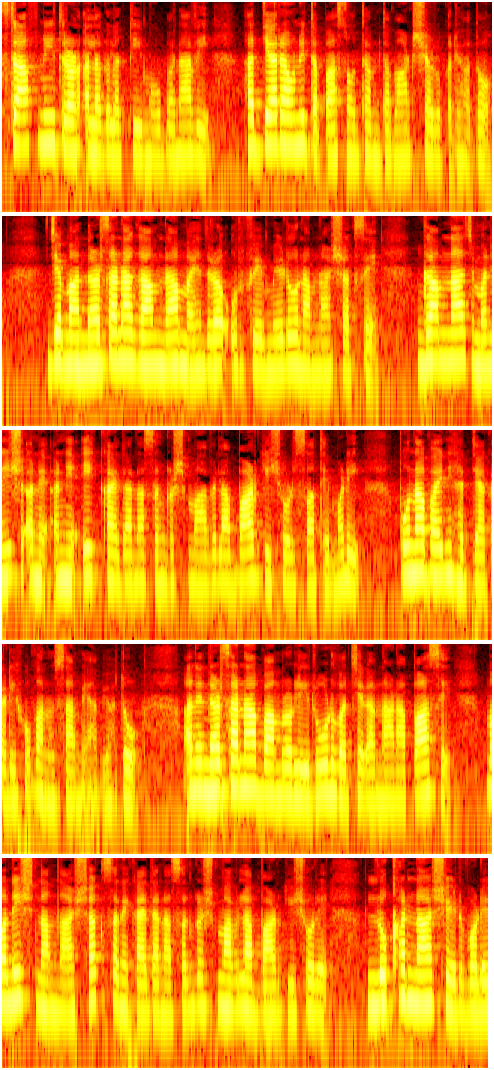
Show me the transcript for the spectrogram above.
સ્ટાફની ત્રણ અલગ અલગ ટીમો બનાવી હત્યારાઓની તપાસનો ધમધમાટ શરૂ કર્યો હતો, જેમાં નરસાણા ગામના મહેન્દ્ર ઉર્ફે મેળો નામના શખ્સે ગામના જ મનીષ અને અન્ય એક કાયદાના સંઘર્ષમાં આવેલા બાળ કિશોર સાથે મળી પૂનાભાઈની હત્યા કરી હોવાનું સામે આવ્યું હતું. અને નરસાણા બામરોલી રોડ વચ્ચેના નાળા પાસે મનીષ નામના શખ્સ અને કાયદાના સંઘર્ષમાં આવેલા બાળ કિશોરે લોખંડના શેડ વડે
